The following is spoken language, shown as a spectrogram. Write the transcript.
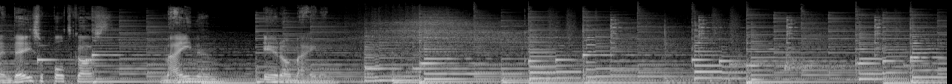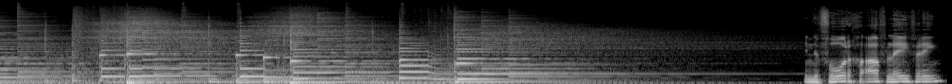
in deze podcast mijnen in Romeinen. In de vorige aflevering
